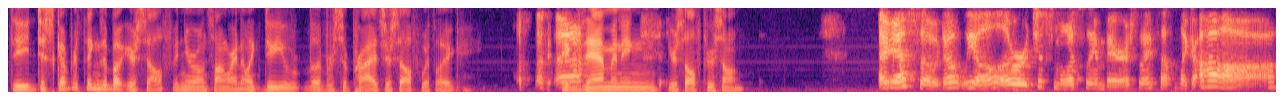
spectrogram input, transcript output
Do you discover things about yourself in your own songwriting? Like, do you ever surprise yourself with like examining yourself through song? i guess so. Don't we all? Or just mostly embarrass myself. I'm like ah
